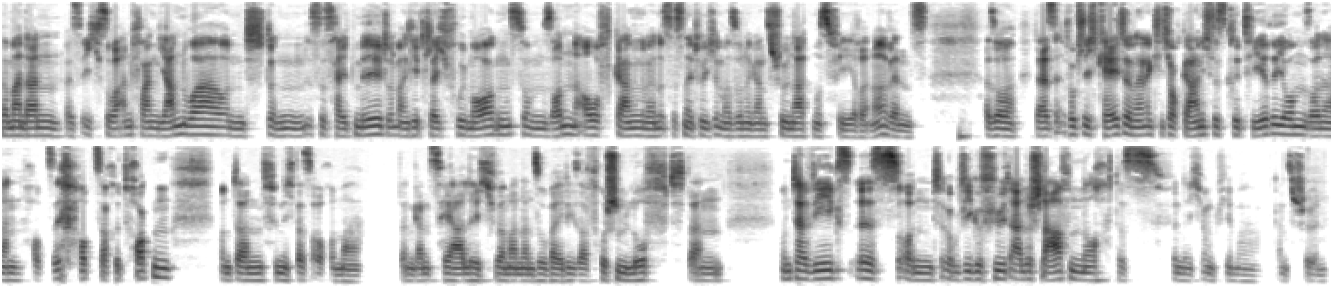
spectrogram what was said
wenn man dann, weiß ich, so Anfang Januar und dann ist es halt mild und man geht gleich früh morgens zum Sonnenaufgang, dann ist es natürlich immer so eine ganz schöne Atmosphäre, ne? Wenn es, also da ist wirklich Kälte dann eigentlich auch gar nicht das Kriterium, sondern Hauptsache, Hauptsache trocken. Und dann finde ich das auch immer dann ganz herrlich, wenn man dann so bei dieser frischen Luft dann unterwegs ist und irgendwie gefühlt alle schlafen noch. Das finde ich irgendwie immer ganz schön.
